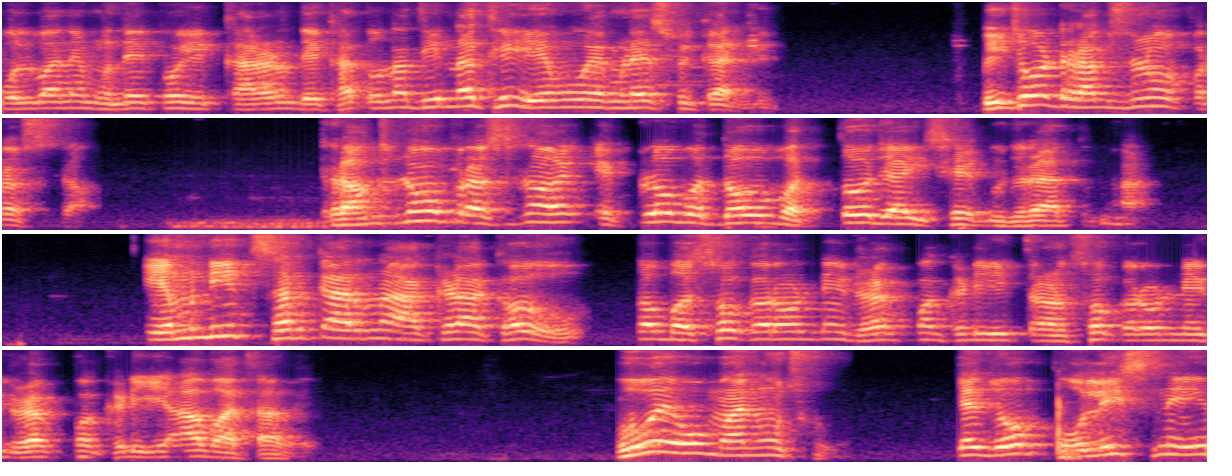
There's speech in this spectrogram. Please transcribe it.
બોલવાને મને કોઈ કારણ દેખાતું નથી નથી એવું એમણે સ્વીકાર્યું. બીજો ડ્રગ્સનો પ્રશ્ન. ડ્રગ્સનો પ્રશ્ન એટલો બધો વધતો જાય છે ગુજરાતમાં. એમની જ સરકારના આંકડા કહું તો બસો કરોડની ડ્રગ પકડી, ત્રણસો કરોડની ડ્રગ પકડી, આ વાત આવે. હું એવું માનું છું કે જો પોલીસની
